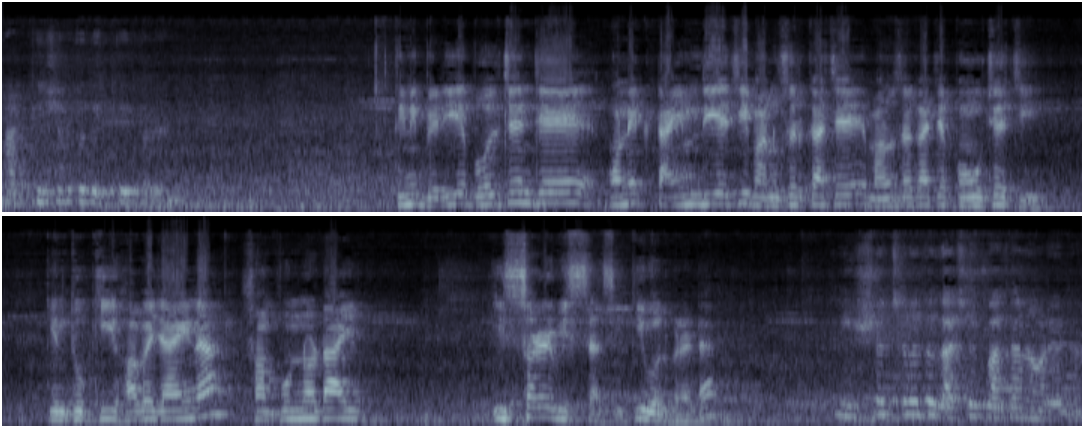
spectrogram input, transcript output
প্রার্থী হিসাবে তো দেখতেই পারেন। তিনি বেরিয়ে বলছেন যে অনেক টাইম দিয়েছি মানুষের কাছে মানুষের কাছে পৌঁছেছি। কিন্তু কি হবে জানি না সম্পূর্ণটাই ঈশ্বরের বিশ্বাসী। কি বলবেন এটা? ঈশ্বর ছাড়া তো গাছের পাতা নড়ে না।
